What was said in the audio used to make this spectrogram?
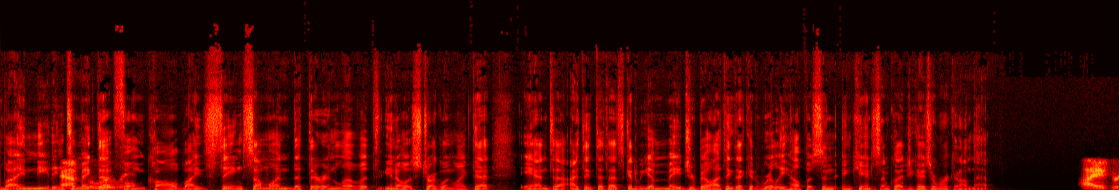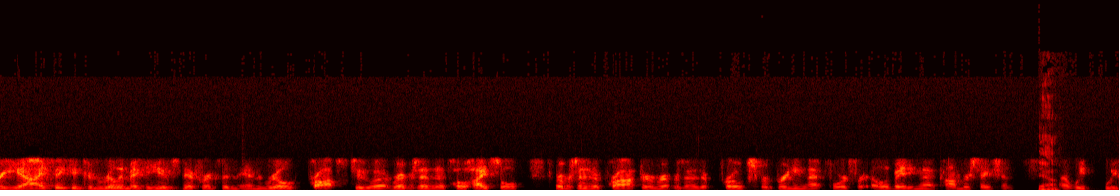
by needing to make that phone call, by seeing someone that they're in love with, you know, struggling like that. And uh, I think that that's going to be a major bill. I think that could really help us in, in Kansas. I'm glad you guys are working on that. I agree. Yeah, I think it could really make a huge difference, and, and real props to uh, Representative Hoheisel, Representative Proctor, and Representative Probst for bringing that forward, for elevating that conversation. Yeah. Uh, we we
